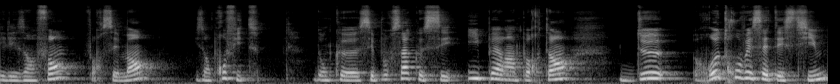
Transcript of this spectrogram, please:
Et les enfants, forcément, ils en profitent. Donc euh, c'est pour ça que c'est hyper important de retrouver cette estime.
